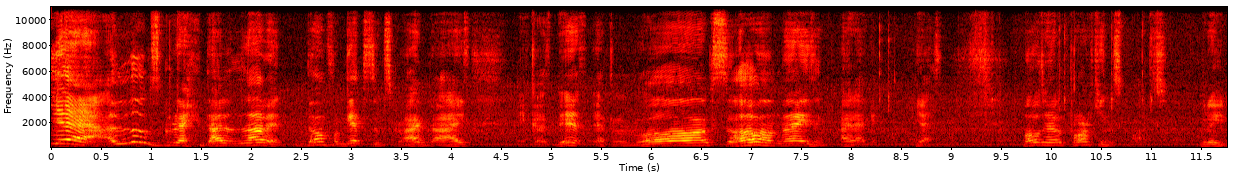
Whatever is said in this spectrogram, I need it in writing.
Yeah, it looks great. I love it. Don't forget to subscribe, guys. Because this, it looks so amazing. I like it. Yes. Motel parking spots. Great.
